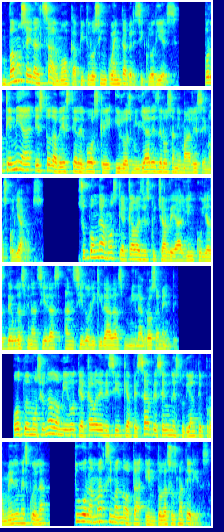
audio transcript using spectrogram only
Vamos a ir al Salmo capítulo 50 versículo 10. Porque mía es toda bestia del bosque y los millares de los animales en los collados. Supongamos que acabas de escuchar de alguien cuyas deudas financieras han sido liquidadas milagrosamente. O tu emocionado amigo te acaba de decir que a pesar de ser un estudiante promedio en la escuela, tuvo la máxima nota en todas sus materias.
